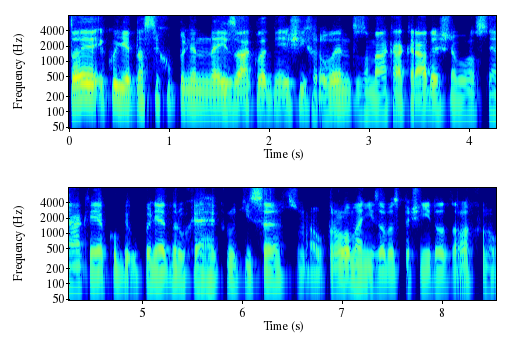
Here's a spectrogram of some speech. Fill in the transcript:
to je jako jedna z těch úplně nejzákladnějších rovin, to znamená nějaká krádež nebo vlastně nějaké jakoby úplně jednoduché heknutí se, to znamená prolomení, zabezpečení toho telefonu.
